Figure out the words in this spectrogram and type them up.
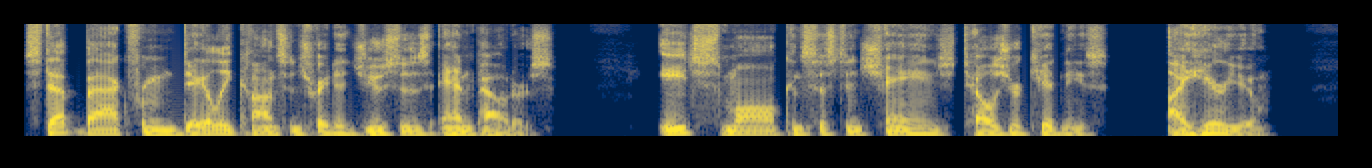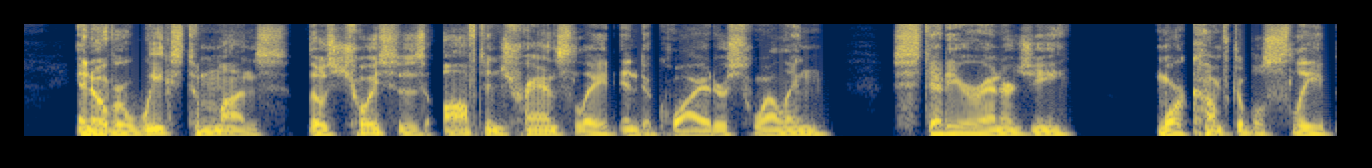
step back from daily concentrated juices and powders. Each small, consistent change tells your kidneys, I hear you. And over weeks to months, those choices often translate into quieter swelling, steadier energy, more comfortable sleep,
